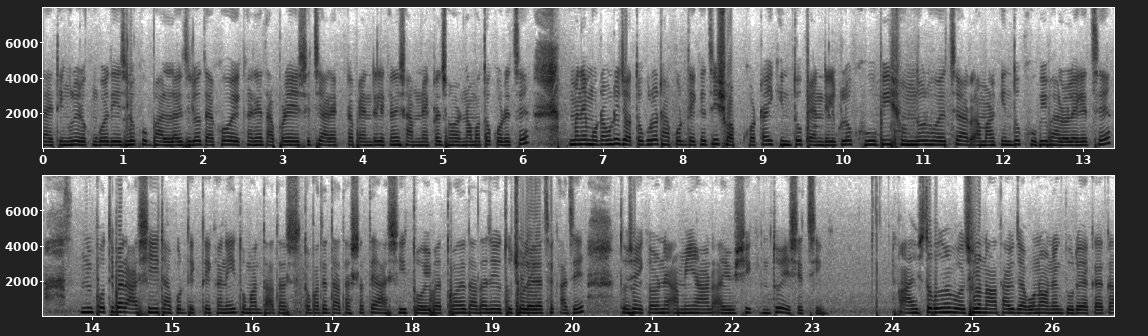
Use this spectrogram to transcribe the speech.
লাইটিংগুলো এরকম করে দিয়েছিল। খুব ভালো লাগছিল। দেখো এখানে তারপরে এসেছি আর একটা প্যান্ডেল। এখানে সামনে একটা ঝর্ণা মতো করেছে। মানে মোটামুটি যতগুলো ঠাকুর দেখেছি সব কটাই কিন্তু প্যান্ডেলগুলো খুবই সুন্দর হয়েছে। আর আমার কিন্তু খুবই ভালো লেগেছে। উম, প্রতিবার আসি ঠাকুর দেখতে এখানেই। তোমার দাদার তোমাদের দাদার সাথে আসি। তো এবার তোমাদের দাদা যেহেতু চলে গেছে কাজে, তো সেই কারণে আমি আর আয়ুষী কিন্তু এসেছি। আয়ুষ তো প্রথমে বলছিল, না থাক, যাব না, অনেক দূরে, একা একা।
